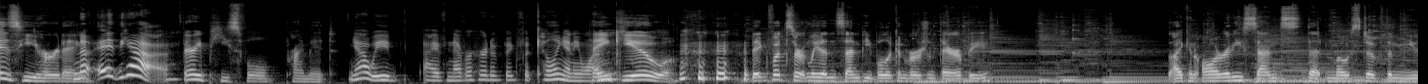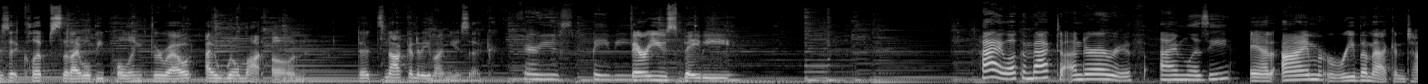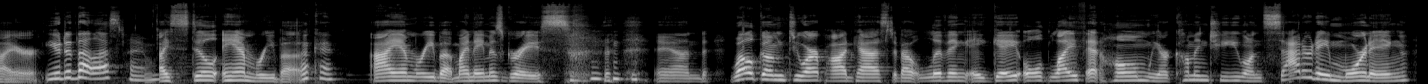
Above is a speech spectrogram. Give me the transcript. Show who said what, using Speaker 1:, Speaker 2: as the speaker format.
Speaker 1: is he hurting?
Speaker 2: No, it, yeah,
Speaker 1: Very peaceful primate.
Speaker 2: yeah. We I've never heard of Bigfoot killing anyone.
Speaker 1: Thank you. Bigfoot certainly didn't send people to conversion therapy. I can already sense that most of the music clips that I will be pulling throughout, I will not own. That's not going to be my music.
Speaker 2: Fair use, baby.
Speaker 1: Fair use, baby.
Speaker 2: Hi, welcome back to Under Our Roof. I'm Lizzie.
Speaker 1: And I'm Reba McEntire.
Speaker 2: You did that last time.
Speaker 1: I still am Reba.
Speaker 2: okay.
Speaker 1: I am Reba. My name is Grace. and welcome to our podcast about living a gay old life at home. We are coming to you on Saturday morning.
